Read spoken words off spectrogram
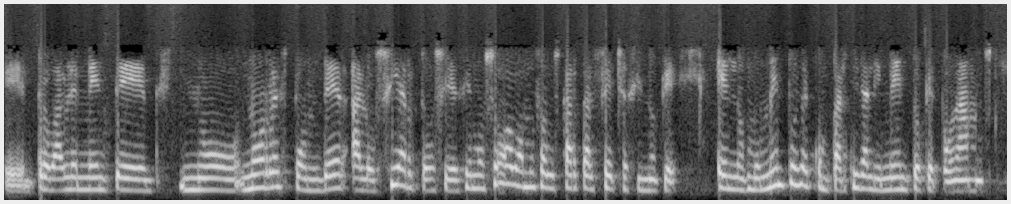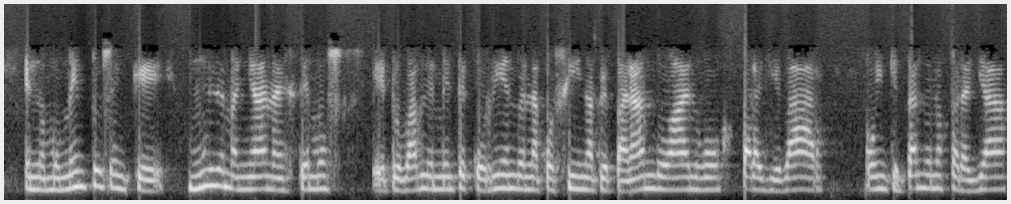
eh, probablemente no, no responder a lo cierto si decimos, oh, vamos a buscar tal fecha, sino que en los momentos de compartir alimento que podamos, en los momentos en que muy de mañana estemos probablemente corriendo en la cocina, preparando algo para llevar o inquietándonos para allá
